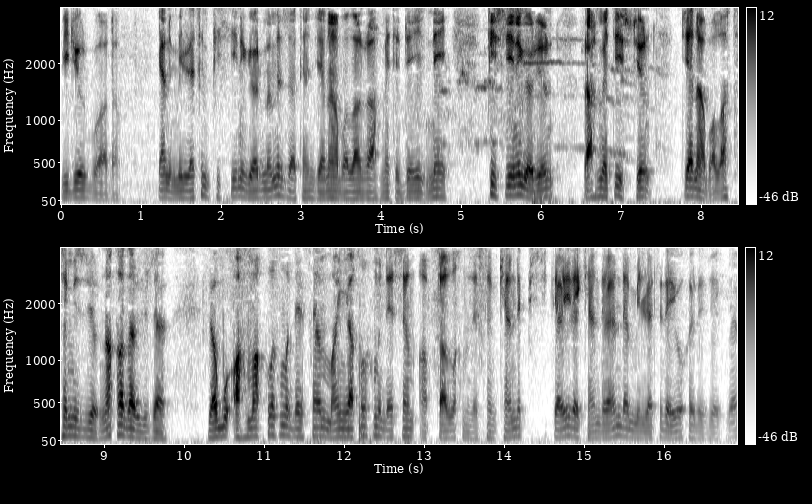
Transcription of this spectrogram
Biliyor bu adam. Yani milletin pisliğini görmemiz zaten Cenab-ı Allah'ın rahmeti değil. Ne? Pisliğini görüyorsun, rahmeti istiyorsun. Cenab-ı Allah temizliyor. Ne kadar güzel. Ya bu ahmaklık mı desem, manyaklık mı desem, aptallık mı desem, kendi pislikleriyle kendilerini de milleti de yok edecekler.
